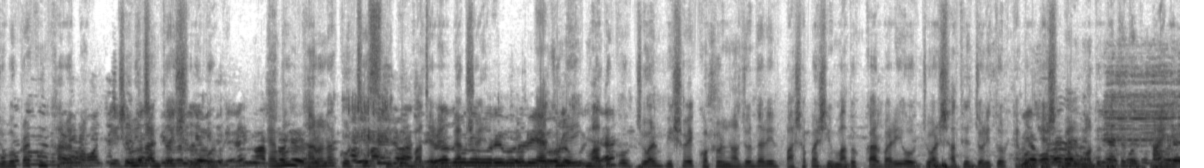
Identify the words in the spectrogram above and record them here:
যুবকরা খুব খারাপ সেই চিন্তায় শুরু করবে এমন ধারণা করছে শ্রীপুর বাজারের ব্যবসায়ী এখন এই মাদক ও জুয়ার বিষয়ে কঠোর নজরদারির পাশাপাশি মাদক কারবারি ও জুয়ার সাথে জড়িত এবং এসবের মদতদাতাদের আইনের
